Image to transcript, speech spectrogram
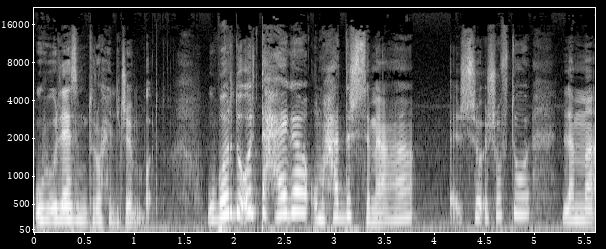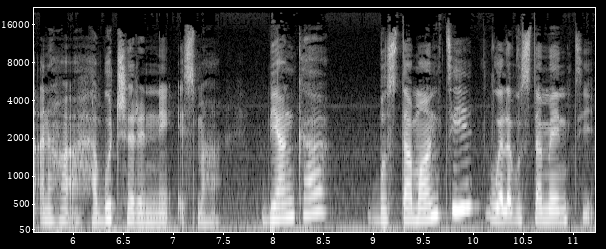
ولازم تروح الجيم برضو. وبرضو قلت حاجة ومحدش سمعها. شفتوا لما أنا هبوتشر إن اسمها. بيانكا بوستامانتي ولا بوستامنتي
